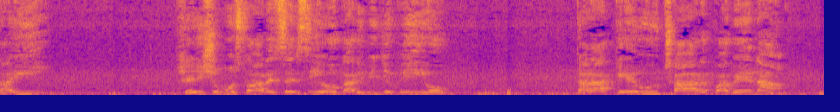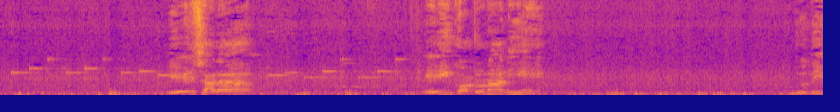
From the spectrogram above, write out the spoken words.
দায়ী সেই সমস্ত আরএসএসই হোক আর বিজেপি হোক তারা কেউ ছাড় পাবে না। এছাড়া এই ঘটনা নিয়ে যদি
